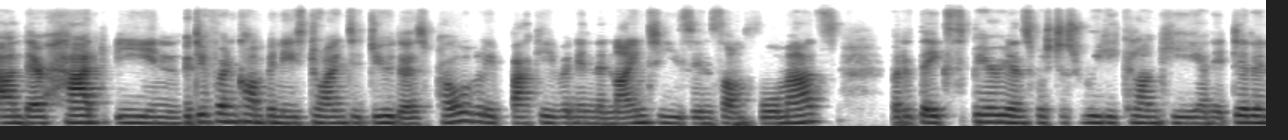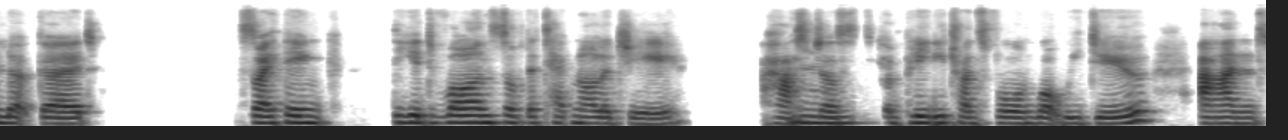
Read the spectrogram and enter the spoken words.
And there had been different companies trying to do this probably back even in the 90s in some formats but the experience was just really clunky and it didn't look good. So i think the advance of the technology has mm. just completely transformed what we do. And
